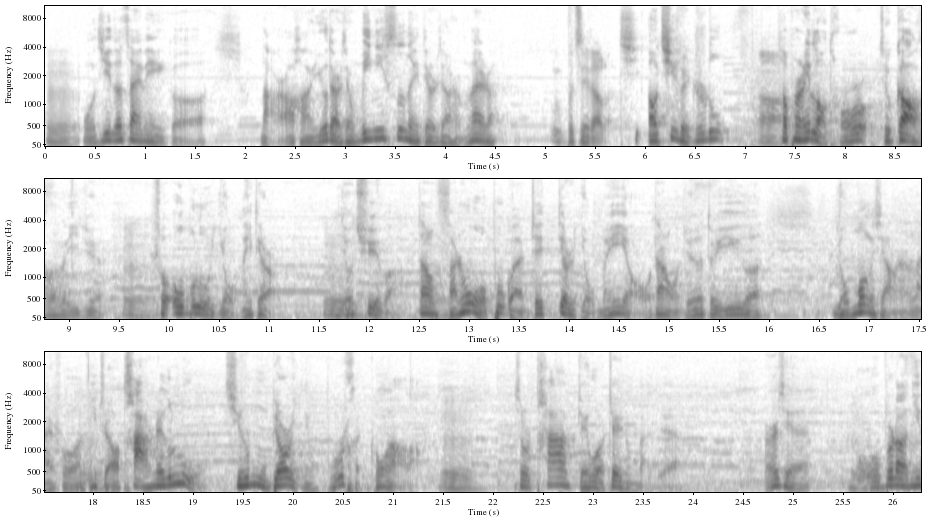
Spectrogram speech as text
嗯，我记得在那个哪儿啊，好像有点像威尼斯那地儿叫什么来着？不记得了七哦，七水之都。啊。他碰上一老头儿，就告诉他一句，嗯说欧布路有那地儿，嗯你就去吧。但是嗯反正我不管这地儿有没有，但是我觉得对于一个有梦想的人来说，嗯你只要踏上这个路，其实目标已经不是很重要了。嗯，就是他给我这种感觉，而且嗯我我不知道你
